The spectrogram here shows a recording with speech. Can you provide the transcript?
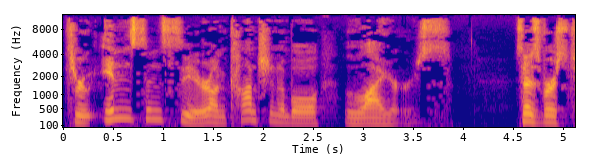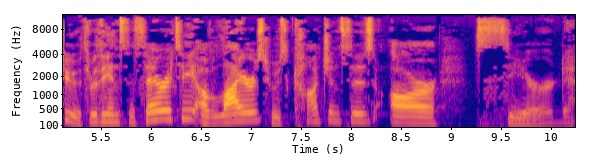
through insincere, unconscionable liars. says verse 2 through the insincerity of liars whose consciences are seared.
